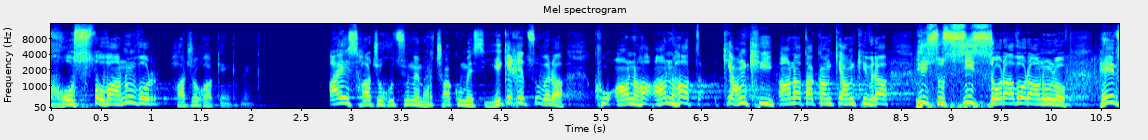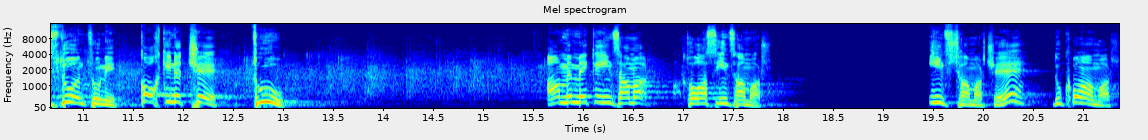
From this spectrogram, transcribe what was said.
խոստովանում, որ հաջողակ ենք մենք։ Այս հաջողությունը հրճակում ես եկեղեցու վրա, քու անհատ կյանքի, անհատական կյանքի վրա Հիսուսի զորավոր անունով։ Հենց դու ընդունի։ Կողքինը չէ, դու Ամեն մեկը ինձ համար, թող ասի ինձ համար։ Ինձ համար չէ, դու քո համար։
